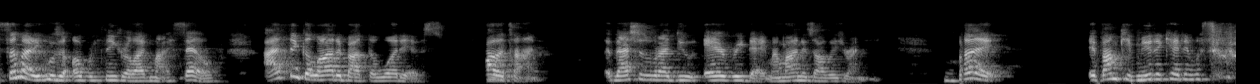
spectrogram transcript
Somebody who's an overthinker like myself, I think a lot about the what ifs all the mm. time. That's just what I do every day. My mind is always running. But if I'm communicating with somebody,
